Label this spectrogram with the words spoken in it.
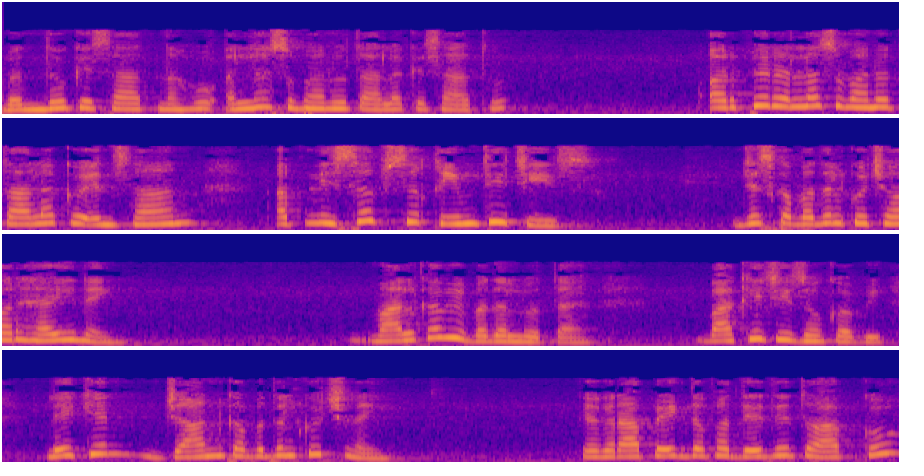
بندوں کے ساتھ نہ ہو، اللہ سبحان و تعالیٰ کے ساتھ ہو اور پھر اللہ سبحان و تعالیٰ کو انسان اپنی سب سے قیمتی چیز، جس کا بدل کچھ اور ہے ہی نہیں۔ مال کا بھی بدل ہوتا ہے، باقی چیزوں کا بھی۔ لیکن جان کا بدل کچھ نہیں۔ کہ اگر آپ ایک دفعہ دے دیں تو آپ کو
